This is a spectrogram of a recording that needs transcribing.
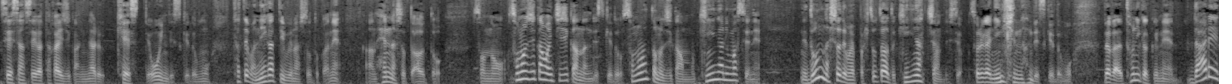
生産性が高い時間になるケースって多いんですけども、例えばネガティブな人とかね、あの変な人と会うと、その、その時間は1時間なんですけど、その後の時間も気になりますよね。でどんな人でもやっぱ人と会うと気になっちゃうんですよ。それが人間なんですけども。だからとにかくね、誰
